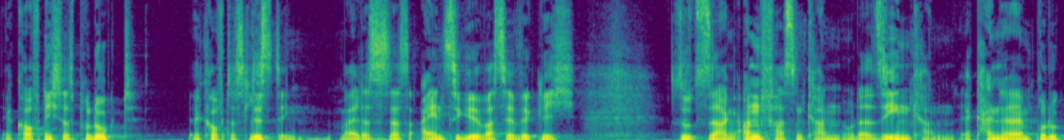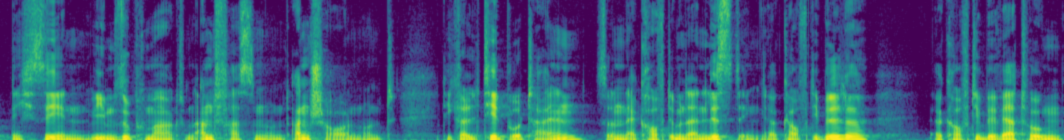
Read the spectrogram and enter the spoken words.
Er kauft nicht das Produkt, er kauft das Listing, weil das ist das Einzige, was er wirklich sozusagen anfassen kann oder sehen kann. Er kann ja dein Produkt nicht sehen, wie im Supermarkt und anfassen und anschauen und die Qualität beurteilen, sondern er kauft immer dein Listing. Er kauft die Bilder, er kauft die Bewertungen,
